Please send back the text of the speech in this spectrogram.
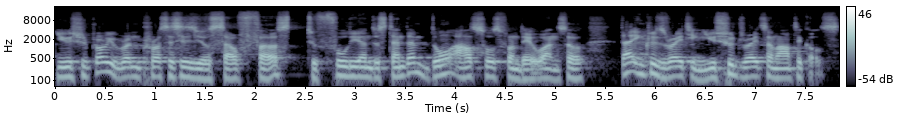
you should probably run processes yourself first to fully understand them. Don't outsource from day one. So, that includes writing. You should write some articles.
